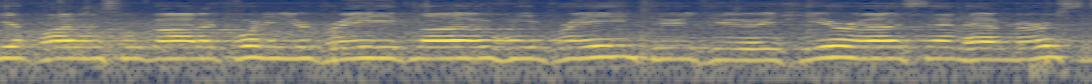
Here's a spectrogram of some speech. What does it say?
Mercy upon us, O God, according to your great love. We pray to you. Hear us and have mercy.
